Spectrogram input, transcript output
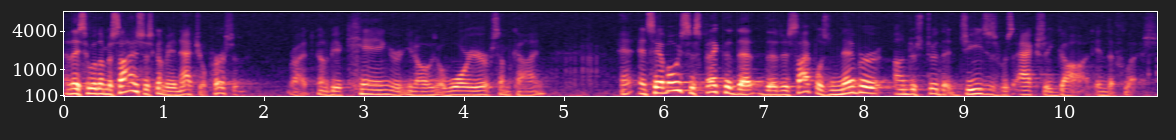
And they said, well, the Messiah is just going to be a natural person, right? It's going to be a king or, you know, a warrior of some kind. And, and see, I've always suspected that the disciples never understood that Jesus was actually God in the flesh.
